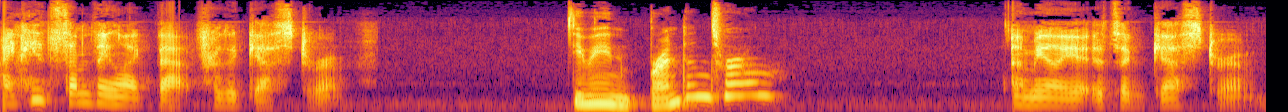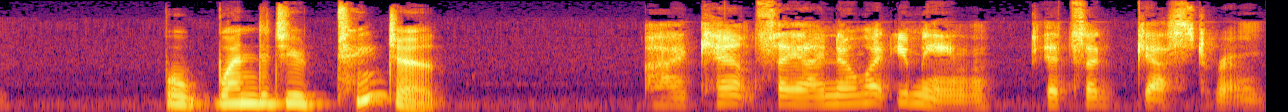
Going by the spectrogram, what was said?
I need something like that for the guest room. You mean Brendan's room? Amelia, it's a guest room. Well, when did you change it? I can't say I know what you mean. It's a guest room.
